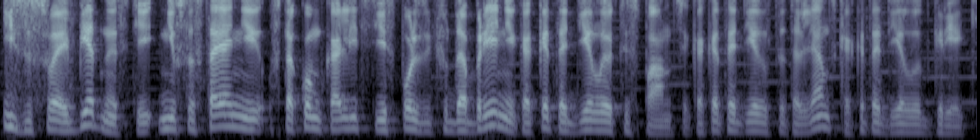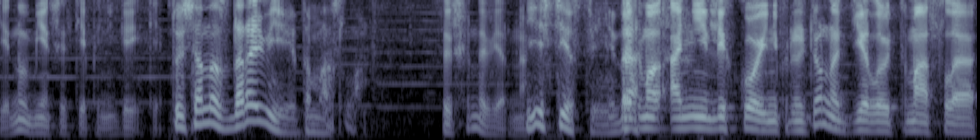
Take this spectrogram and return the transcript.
из-за своей бедности не в состоянии в таком количестве использовать удобрения, как это делают испанцы, как это делают итальянцы, как это делают греки, ну, в меньшей степени греки. То есть она здоровее, это масло? Совершенно верно. Естественнее, да. Поэтому они легко и непринужденно делают масло,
